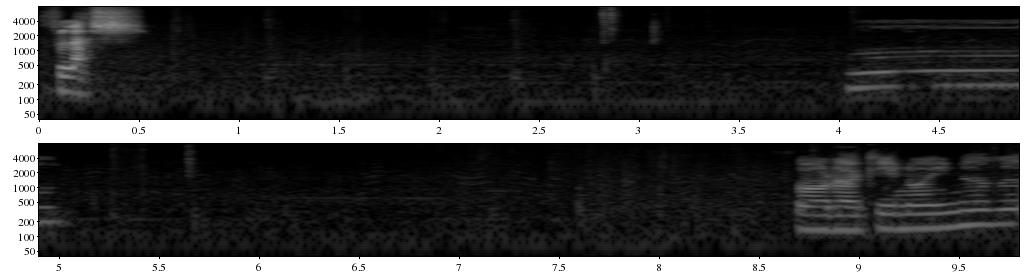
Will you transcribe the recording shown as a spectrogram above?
Flash. Mm. Por aquí no hay nada.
